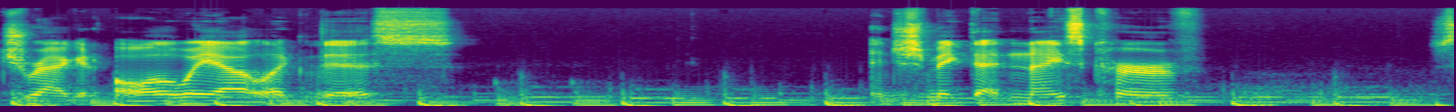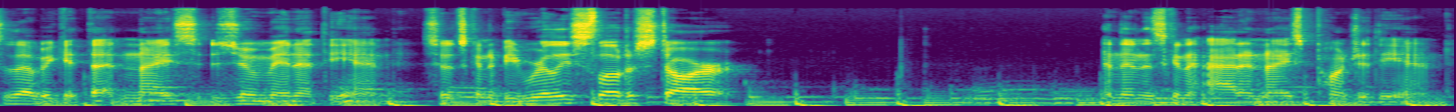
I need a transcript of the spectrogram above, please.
drag it all the way out like this, and just make that nice curve so that we get that nice zoom in at the end. So it's gonna be really slow to start, and then it's gonna add a nice punch at the end.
